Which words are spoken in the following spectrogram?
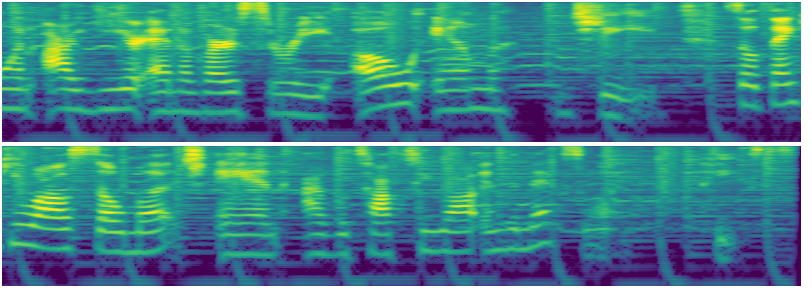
on our year anniversary. OMG. So thank you all so much, and I will talk to you all in the next one. Peace.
